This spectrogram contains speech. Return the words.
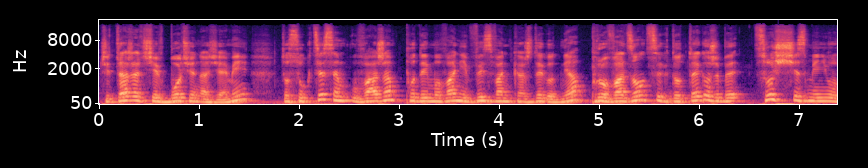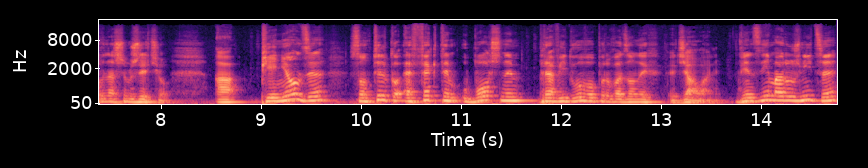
czy tarzać się w błocie na ziemi, to sukcesem uważam podejmowanie wyzwań każdego dnia, prowadzących do tego, żeby coś się zmieniło w naszym życiu. A pieniądze są tylko efektem ubocznym prawidłowo prowadzonych działań. Więc nie ma różnicy,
